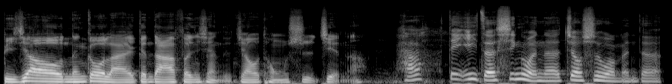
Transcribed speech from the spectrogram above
比较能够来跟大家分享的交通事件啊。好，第一则新闻呢，就是我们的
